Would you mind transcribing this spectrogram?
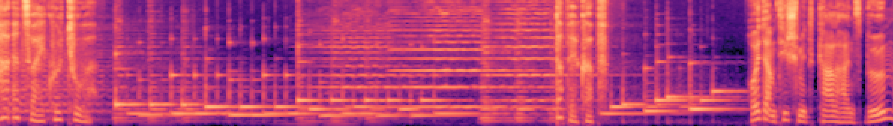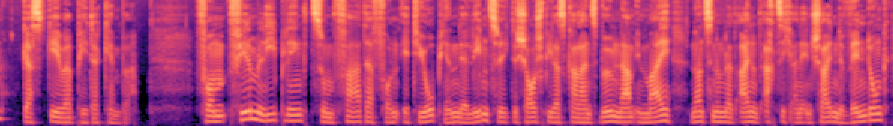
HR2 Kultur Doppelkopf Heute am Tisch mit Karl-Heinz Böhm, Gastgeber Peter Kemper. Vom Filmliebling zum Vater von Äthiopien, der Lebensweg des Schauspielers Karl-Heinz Böhm nahm im Mai 1981 eine entscheidende Wendung.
